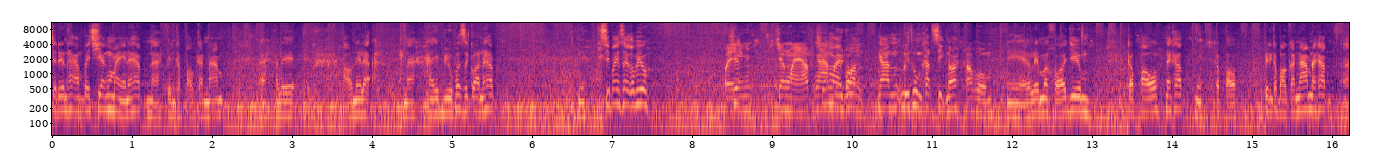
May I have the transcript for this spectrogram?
จะเดินทางไปเชียงใหม่นะครับนะเป็นกระเป๋ากันน้ำนะก็เลยเอานี่แหละนะให้บิวพัสกรนะครับนี่สิไปใส่กับบิวไปเชียงเชียงใหม่ครับงาเชียนงใหม่ลุยบ่ทุ่งงานลุยทุ่งคลาสสิกเนาะครับผมนี่ก็เลยมาขอยืมกระเป๋านะครับนี่กระเป๋าเป็นกระเป๋ากันน้ำนะครับอะ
